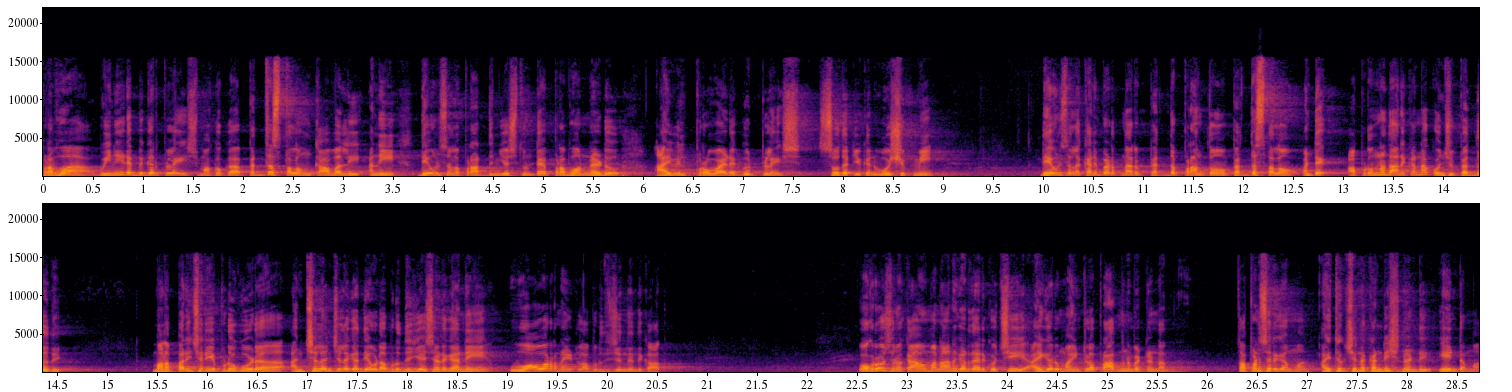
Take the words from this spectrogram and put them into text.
ప్రభా we need a bigger place మాకు ఒక పెద్ద స్థలం కావాలి అని దేవుని స్థలంలో ప్రార్థన చేస్తుంటే ప్రభు అన్నాడు I will provide a good place so that you can worship me దేవుని స్థలంలో కనిపెడుతున్నారు. పెద్ద ప్రాంతం పెద్ద స్థలం. అంటే అప్పుడున్న దానికన్నా కొంచెం పెద్దది. మన పరిచయం ఎప్పుడూ కూడా అంచెలంచెలుగా దేవుడు అభివృద్ధి చేశాడు కానీ ఓవర్ నైట్లో అభివృద్ధి చెందింది కాదు. ఒకరోజు నాకు ఆమె మా నాన్నగారి దగ్గరికి వచ్చి అయ్యగారు మా ఇంట్లో ప్రార్థన పెట్టండి అంది తప్పనిసరిగా అమ్మా. అయితే ఒక చిన్న కండిషన్ అండి. ఏంటమ్మా?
